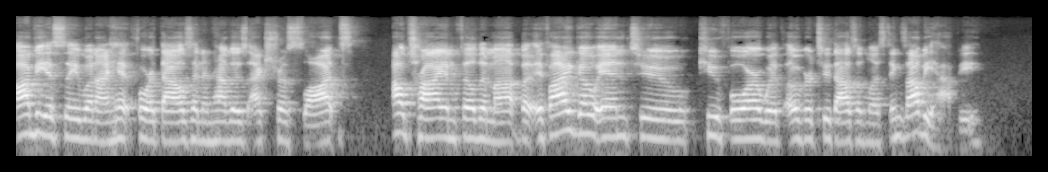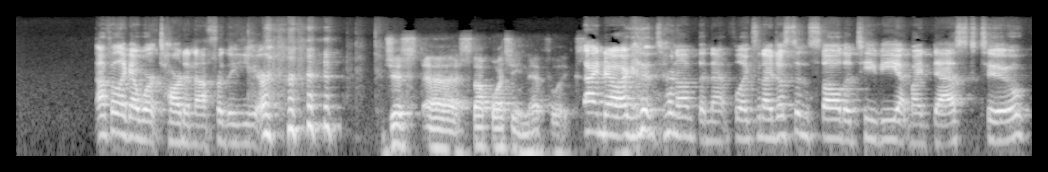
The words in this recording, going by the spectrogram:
Obviously, when I hit 4000 and have those extra slots, I'll try and fill them up. But if I go into Q4 with over 2000 listings, I'll be happy. I feel like I worked hard enough for the year. Just uh, stop watching Netflix. I know I gotta turn off the Netflix, and I just installed a TV at my desk too,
